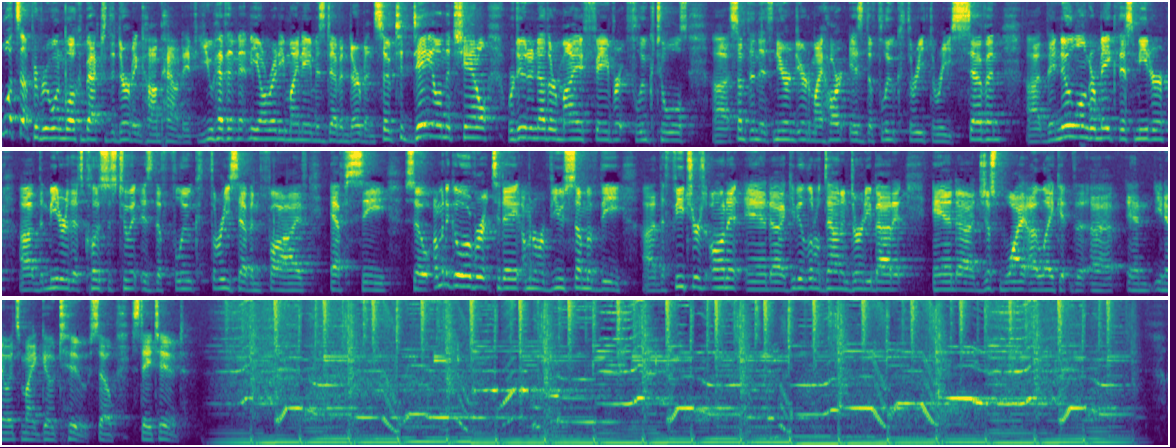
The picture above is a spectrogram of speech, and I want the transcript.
What's up everyone? Welcome back to the Durbin Compound. If you haven't met me already, my name is Devin Durbin. So today on the channel, we're doing another My Favorite Fluke Tools. Uh, something that's near and dear to my heart is the Fluke 337. Uh, they no longer make this meter. Uh, the meter that's closest to it is the Fluke 375 FC. So I'm gonna go over it today. I'm gonna review some of the, uh, the features on it and uh, give you a little down and dirty about it and uh, just why I like it. The, and you know, it's my go-to. So stay tuned.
